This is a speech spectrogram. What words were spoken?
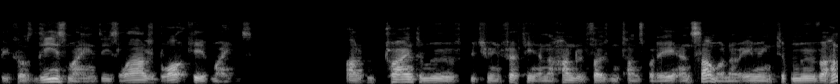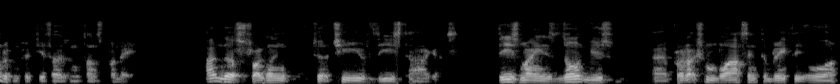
because these mines, these large block cave mines, are trying to move between 50 and 100,000 tons per day, and some are now aiming to move 150,000 tons per day. and they're struggling to achieve these targets. These mines don't use uh, production blasting to break the ore.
